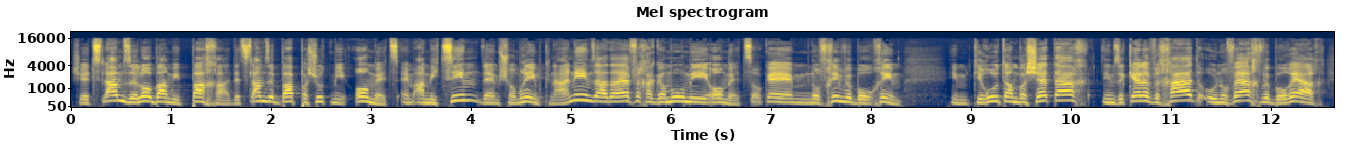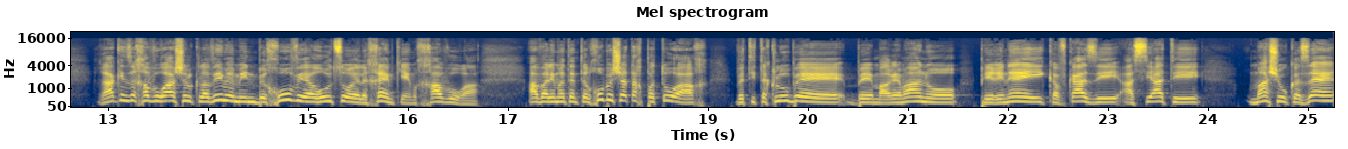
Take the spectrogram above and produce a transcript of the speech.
שאצלם זה לא בא מפחד, אצלם זה בא פשוט מאומץ. הם אמיצים והם שומרים. כנענים זה ההפך הגמור מאומץ, אוקיי? הם נובחים ובורחים. אם תראו אותם בשטח, אם זה כלב אחד, הוא נובח ובורח. רק אם זה חבורה של כלבים, הם ינבחו וירוצו אליכם, כי הם חבורה. אבל אם אתם תלכו בשטח פתוח ותיתקלו במרמנו, פיריני, קווקזי, אסיאתי, משהו כזה,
